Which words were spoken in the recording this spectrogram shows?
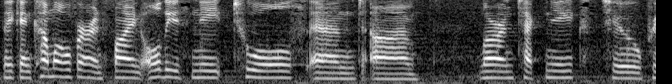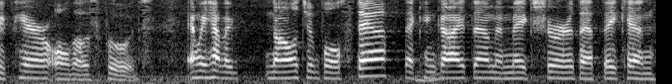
they can come over and find all these neat tools and um, learn techniques to prepare all those foods. And we have a knowledgeable staff that can guide them and make sure that they can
